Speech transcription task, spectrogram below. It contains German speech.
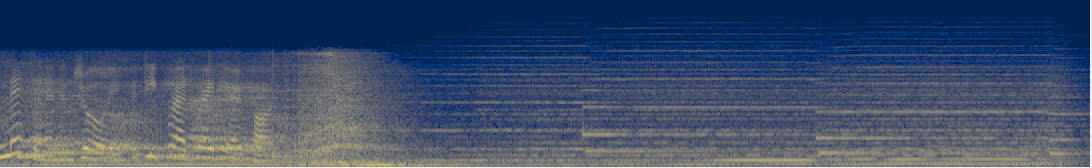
Listen and enjoy the Deep Red Radio Pod.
